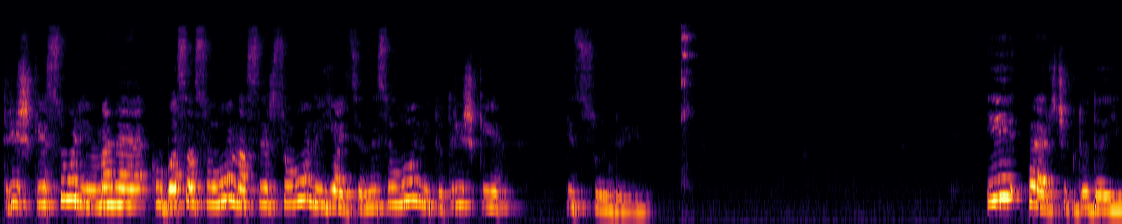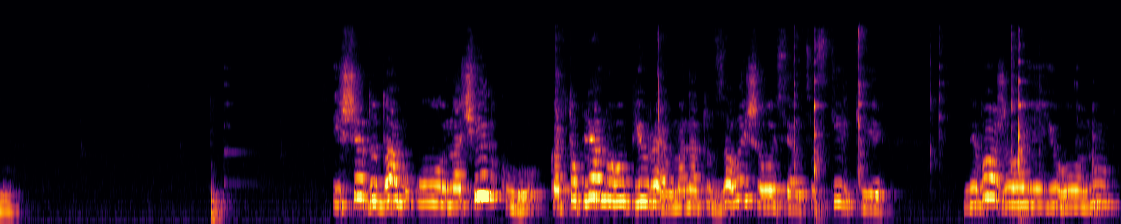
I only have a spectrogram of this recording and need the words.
Трішки солі. У мене ковбаса солона, сир солоний, яйця не солоні, то трішки підсолюю. І перчик додаю. І ще додам у начинку картопляного пюре. У мене тут залишилося це скільки не важила я його. Ну,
